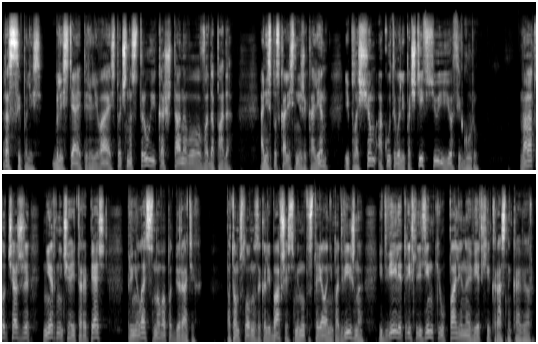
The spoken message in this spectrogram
рассыпались, блестя и переливаясь, точно струи каштанового водопада. Они спускались ниже колен и плащом окутывали почти всю ее фигуру. Но она тотчас же, нервничая и торопясь, принялась снова подбирать их. Потом, словно заколебавшись, с минуту стояла неподвижно, и две или три слезинки упали на ветхий красный ковер.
